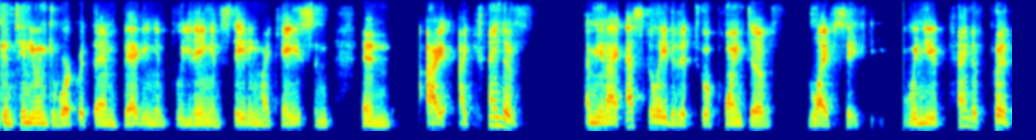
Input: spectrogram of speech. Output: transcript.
continuing to work with them, begging and pleading and stating my case. And, and I, I kind of, I mean, I escalated it to a point of life safety. When you kind of put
